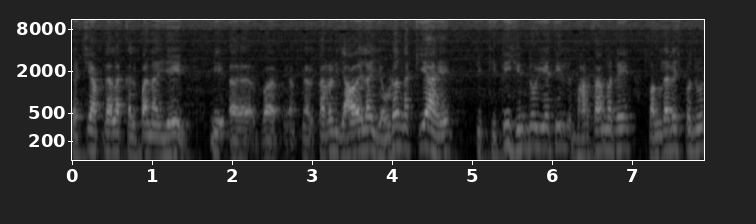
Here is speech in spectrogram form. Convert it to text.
याची आपल्याला कल्पना येईल. की कारण यावेळेला एवढं नक्की आहे की किती हिंदू येतील भारतामध्ये बांगलादेशमधून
